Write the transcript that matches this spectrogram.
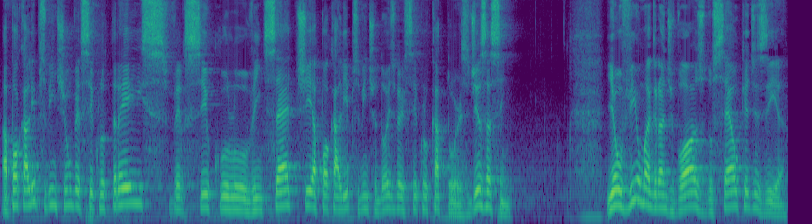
Apocalipse 21, versículo 3, versículo 27, Apocalipse 22, versículo 14. Diz assim: E ouvi uma grande voz do céu que dizia:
